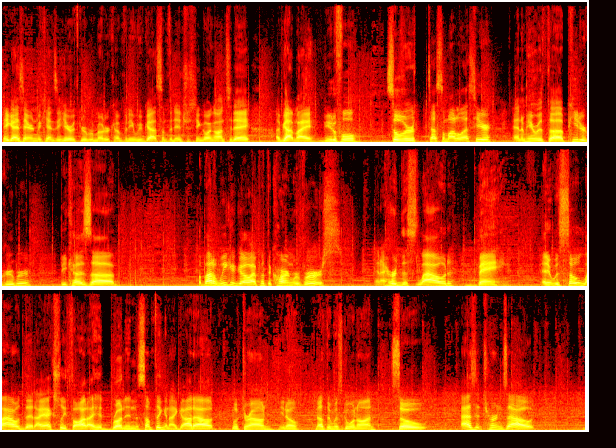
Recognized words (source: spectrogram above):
Hey guys, Aaron McKenzie here with Gruber Motor Company. We've got something interesting going on today. I've got my beautiful silver Tesla Model S here, and I'm here with uh, Peter Gruber because uh, about a week ago I put the car in reverse and I heard this loud bang. And it was so loud that I actually thought I had run into something and I got out, looked around, you know, nothing was going on. So as it turns out,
